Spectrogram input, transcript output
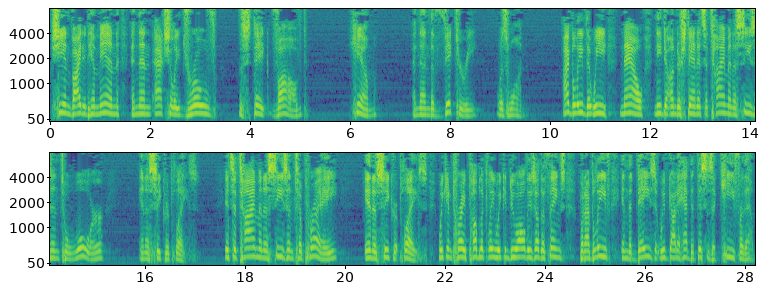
she invited him in and then actually drove the stake, volved him, and then the victory was won. I believe that we now need to understand it's a time and a season to war in a secret place. It's a time and a season to pray in a secret place. We can pray publicly, we can do all these other things, but I believe in the days that we've got ahead that this is a key for them.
